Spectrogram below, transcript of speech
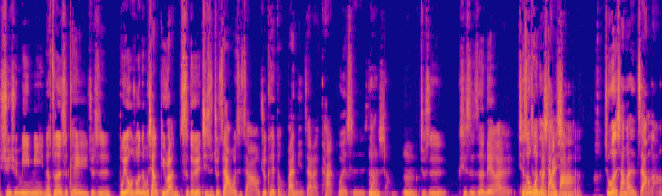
寻寻觅觅，那真的是可以，就是不用说那么像 Kira 四个月，其实就这样，我也是这样，我觉得可以等半年再来看。我也是这样想。嗯，嗯，就是其实这恋爱，其实我的想法，其实我的想法是这样啦，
